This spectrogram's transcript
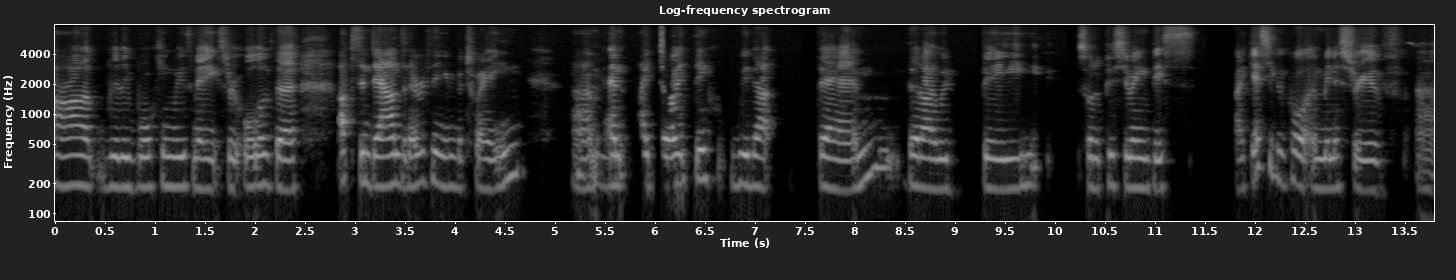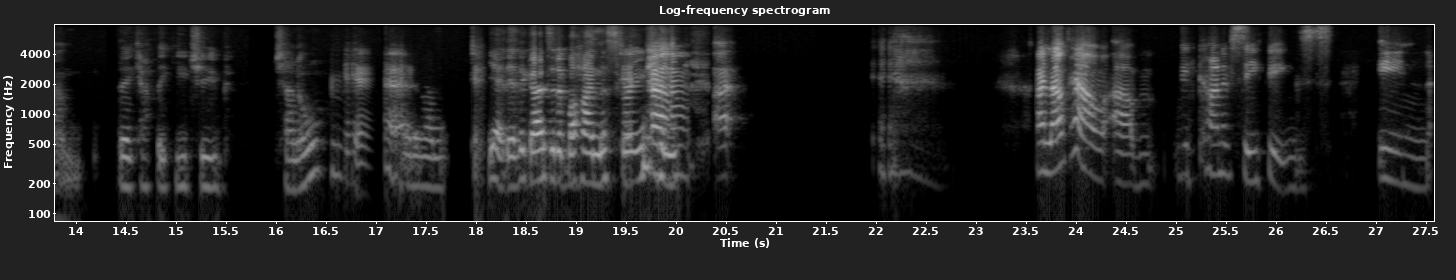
are really walking with me through all of the ups and downs and everything in between. Um, mm. And I don't think without them that I would be sort of pursuing this. I guess you could call it a ministry of um, the Catholic YouTube channel. Yeah. But, um, yeah, they're the guys that are behind the screen. Um, I, I love how um, you kind of see things in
